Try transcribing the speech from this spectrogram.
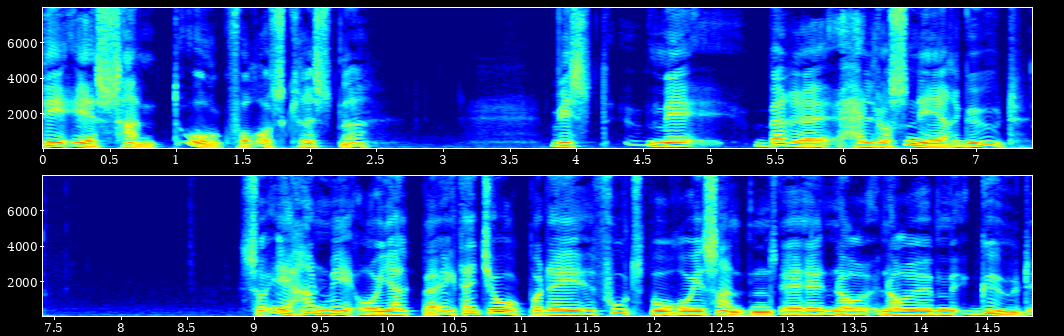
det er sant òg for oss kristne. Hvis vi bare holder oss nær Gud, så er han med å hjelpe. Jeg tenker òg på de fotsporene i sanden. Eh, når, når, Gud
